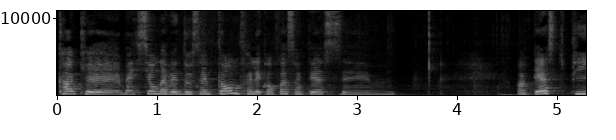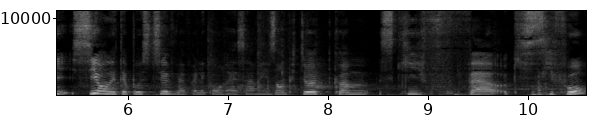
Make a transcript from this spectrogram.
Quand que, ben, si on avait deux symptômes, il fallait qu'on fasse un test. euh, un test. Puis si on était positif, ben, il fallait qu'on reste à la maison. Puis tout, comme ce qu'il ce qu'il faut.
